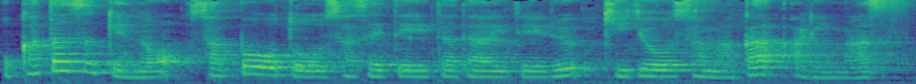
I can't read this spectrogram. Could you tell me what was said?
お片付けのサポートをさせていただいている企業様があります。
